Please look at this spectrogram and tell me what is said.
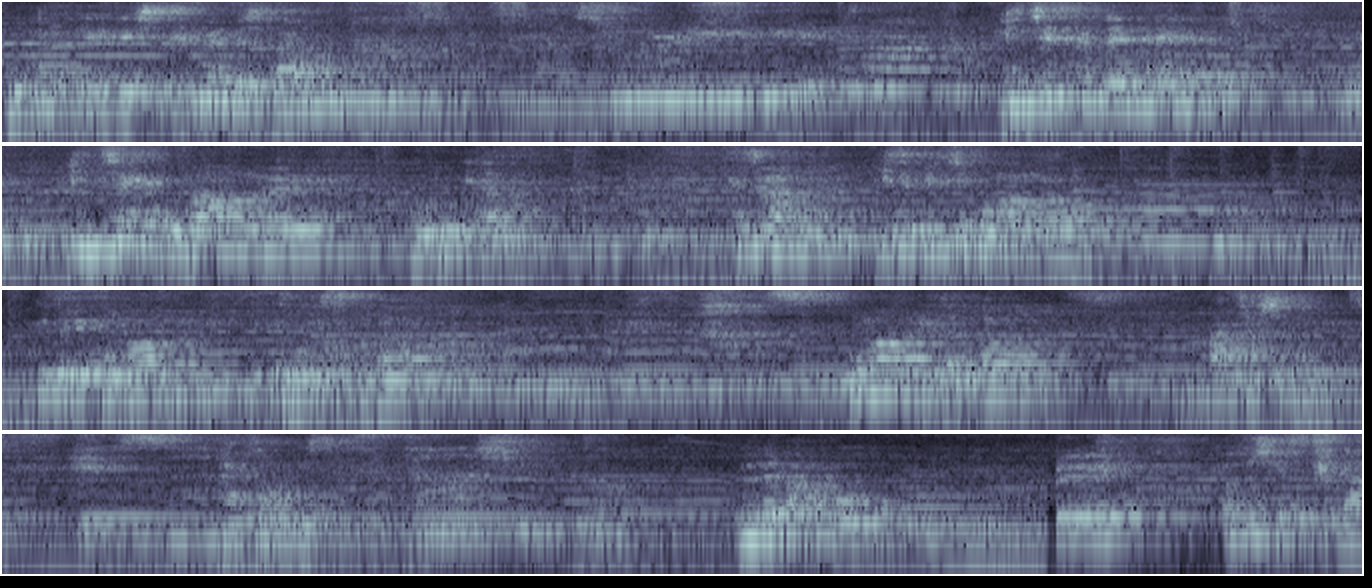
멋지 못하게 내심을 표현해주세요. 빛이 있을 때는 빛의 고마움을 모릅니다. 하지만 이제 빛의 고마움으로 그들의 고마움을 느껴보겠습니다. 고마움을 잊었던 나 자신을 반성하겠습니다. 눈을 감고 불을 꺼주시겠습니다.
